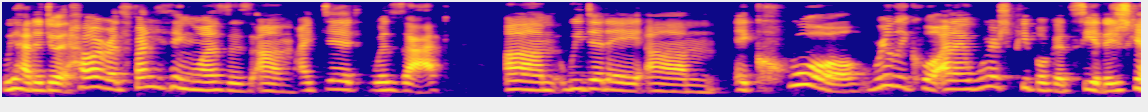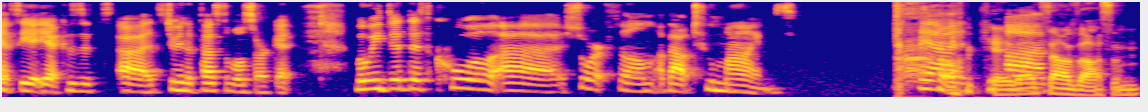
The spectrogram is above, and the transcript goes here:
we had to do it. However, the funny thing was, is um, I did with Zach. Um, we did a um, a cool, really cool, and I wish people could see it. They just can't see it yet because it's uh, it's doing the festival circuit. But we did this cool uh, short film about two mimes. And, okay, that um, sounds awesome.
